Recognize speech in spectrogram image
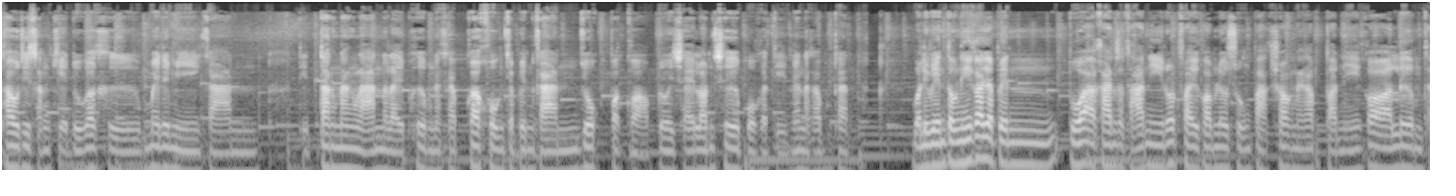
เท่าที่สังเกตดูก็คือไม่ได้มีการติดตั้งนั่งร้านอะไรเพิ่มนะครับ ก็คงจะเป็นการยกประกอบโดยใช้ลอนเชอร์ปกตินั่นนะครับทุกท่านบริเวณตรงนี้ก็จะเป็นตัวอาคารสถานีรถไฟความเร็วสูงปากช่องนะครับ ตอนนี้ก็เริ่มท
